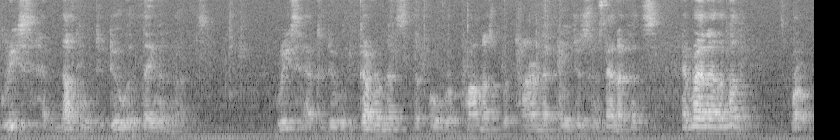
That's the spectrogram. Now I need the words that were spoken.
Greece had nothing to do with Lehman Brothers. Greece had to do with governments that overpromised retirement ages and benefits and ran out of money. It's broke.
